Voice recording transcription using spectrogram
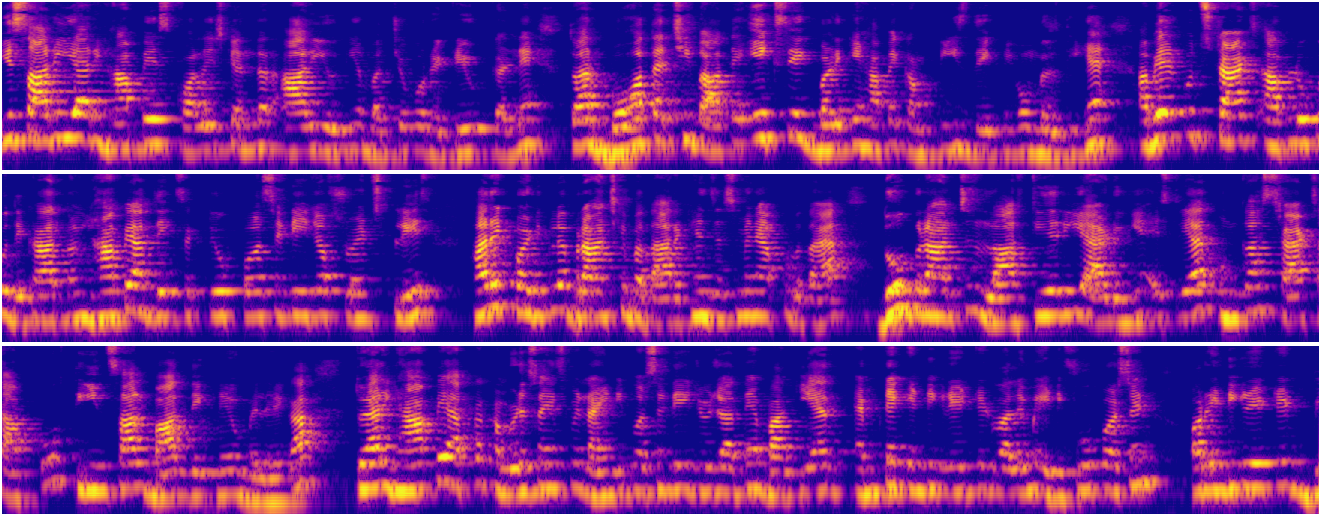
ये सारी यार यहाँ पे इस कॉलेज के अंदर आ रही होती हैं बच्चों को रिक्रूट करने। तो यार बहुत अच्छी बात है, एक से एक बढ़ के यहाँ पे कंपनीज़ देखने को मिलती है। अब यार कुछ स्टार्ट आप लोग को दिखाता हूँ। यहाँ पे आप देख सकते हो परसेंटेज ऑफ़ स्टूडेंट्स प्लेस हर एक पर्टिकुलर ब्रांच के बता रखे हैं। जिसमें आपको बताया, दो ब्रांचेस लास्ट ईयर ही ऐड हुई है। इसलिए यार उनका स्टार्ट आपको तीन साल बाद देखने को मिलेगा। तो यार यहाँ पे आपका कंप्यूटर साइंस में 90 परसेंटेज हो जाते हैं। बाकी यार एमटेक इंटीग्रेटेड वाले में 84 परसेंट और इंटीग्रेटेड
